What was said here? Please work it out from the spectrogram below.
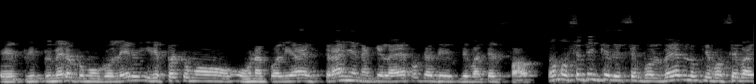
eh, primeiro como goleiro e depois como uma qualidade estranha naquela época de, de bater falta. Então você tem que desenvolver o que você vai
